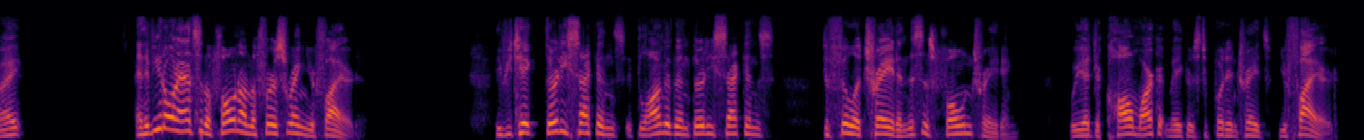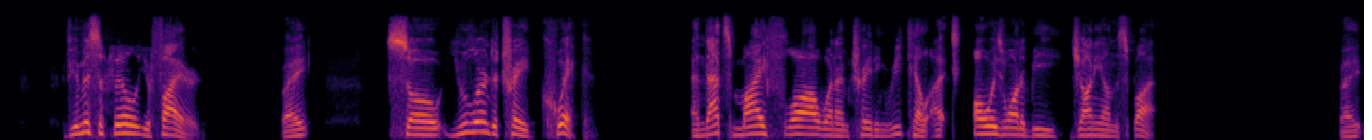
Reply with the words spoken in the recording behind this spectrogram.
Right. And if you don't answer the phone on the first ring, you're fired. If you take 30 seconds, longer than 30 seconds to fill a trade, and this is phone trading, where you had to call market makers to put in trades, you're fired. If you miss a fill, you're fired, right? So you learn to trade quick. And that's my flaw when I'm trading retail. I always want to be Johnny on the spot, right?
